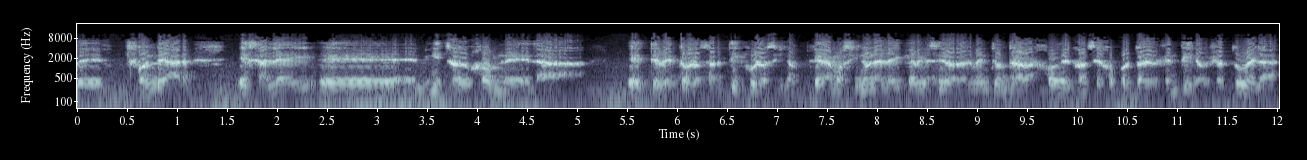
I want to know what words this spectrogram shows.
de fondear esa ley, eh, el ministro Duhovne la este, vetó los artículos y nos quedamos sin una ley que había sido realmente un trabajo del Consejo Portuario Argentino. Yo tuve la,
